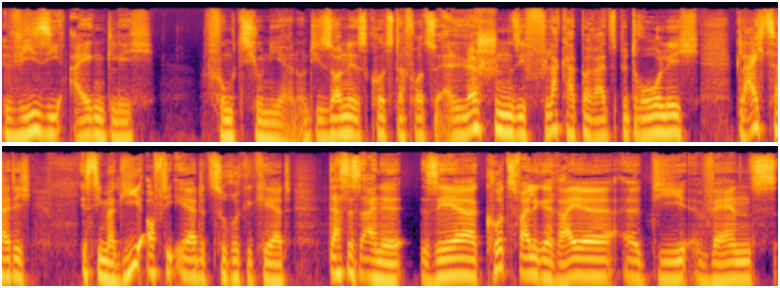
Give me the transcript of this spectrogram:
wie sie eigentlich funktionieren. Und die Sonne ist kurz davor zu erlöschen, sie flackert bereits bedrohlich. Gleichzeitig ist die Magie auf die Erde zurückgekehrt. Das ist eine sehr kurzweilige Reihe, äh, die Vance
